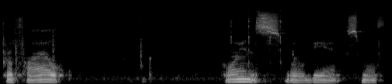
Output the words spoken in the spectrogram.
profile points will be smooth.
